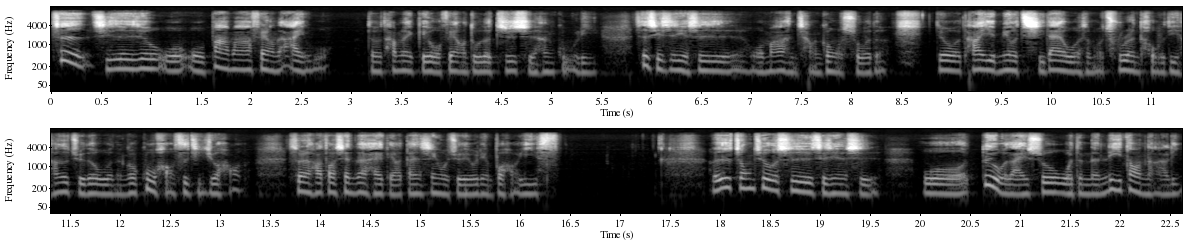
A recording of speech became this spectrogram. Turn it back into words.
这其实就我我爸妈非常的爱我。都他们也给我非常多的支持和鼓励，这其实也是我妈很常跟我说的。就她也没有期待我什么出人头地，她就觉得我能够顾好自己就好了。虽然她到现在还得要担心，我觉得有点不好意思。可是终究是这件事，我对我来说，我的能力到哪里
